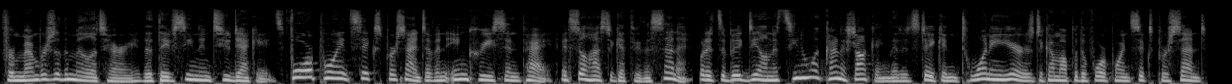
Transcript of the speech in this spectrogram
for members of the military that they've seen in two decades 4.6% of an increase in pay. It still has to get through the Senate, but it's a big deal. And it's, you know what, kind of shocking that it's taken 20 years to come up with a 4.6%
